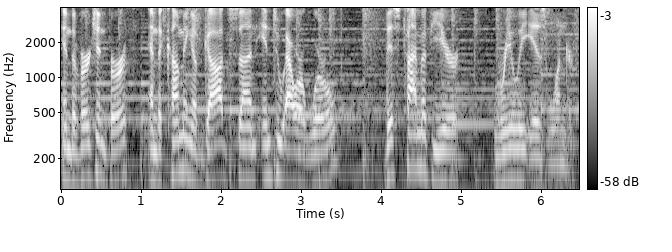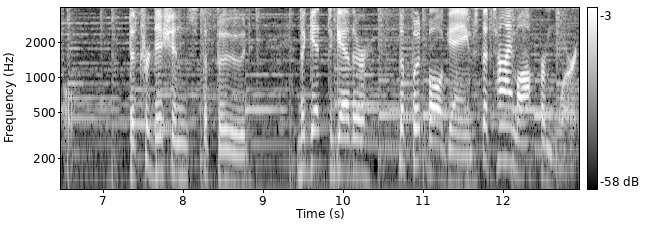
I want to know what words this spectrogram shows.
in the virgin birth and the coming of God's Son into our world, this time of year really is wonderful. The traditions, the food, the get together, the football games, the time off from work.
